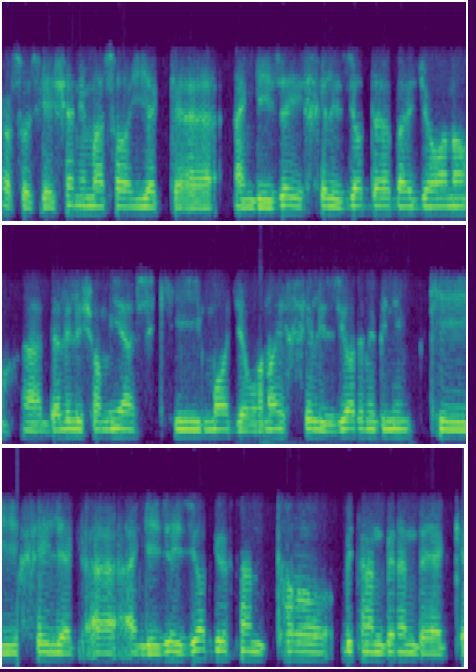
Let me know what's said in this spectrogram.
اسوسییشن مسا یک انگیزه خیلی زیاد ده برای جوانا دلیلش هم است که ما جوانای خیلی زیاد می‌بینیم که خیلی انگیزه زیاد گرفتن تا بتونن برن به یک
